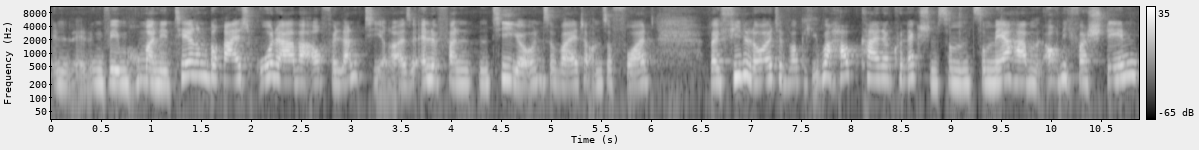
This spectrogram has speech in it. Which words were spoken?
in, irgendwie im humanitären Bereich oder aber auch für Landtiere, also Elefanten, Tiger und so weiter und so fort weil viele Leute wirklich überhaupt keine Connection zum, zum Meer haben und auch nicht verstehen,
